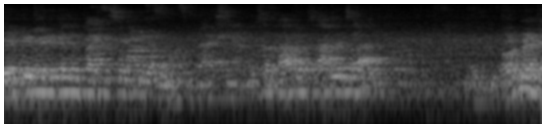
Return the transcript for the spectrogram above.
AP medical practice sir sir sir government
